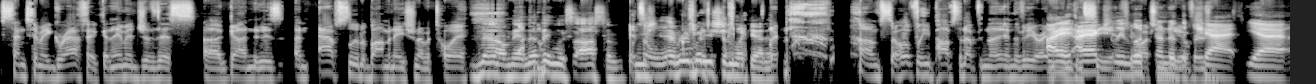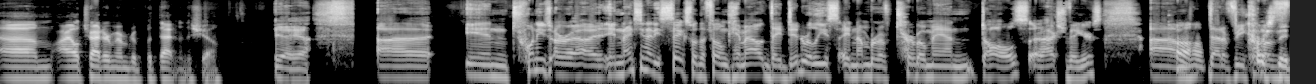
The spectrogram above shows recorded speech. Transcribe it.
sent him a graphic, an image of this uh, gun. It is an absolute abomination of a toy. No, man, that thing looks awesome. It's You a should- everybody should look at it. um, so hopefully he pops it up in the in the video right now. I, I can see it actually looked under video the chat. Yeah. Um I'll try to remember to put that into the show. Yeah, yeah. Uh, in 20 or uh, in 1996, when the film came out, they did release a number of Turbo Man dolls, uh, action figures, um, Oh. that have become course a,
